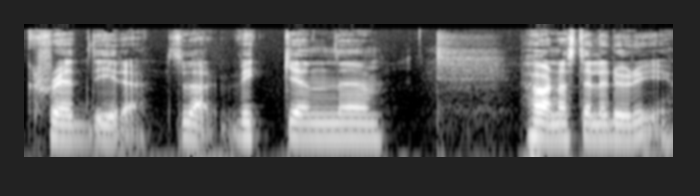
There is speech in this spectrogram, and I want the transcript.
cred i det. Sådär, vilken eh, hörna ställer du dig i?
